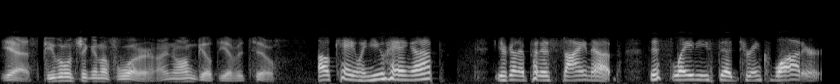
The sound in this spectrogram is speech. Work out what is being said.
Yes, people don't drink enough water. I know I'm guilty of it too. Okay, when you hang up, you're going to put a sign up. This lady said, "Drink water."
